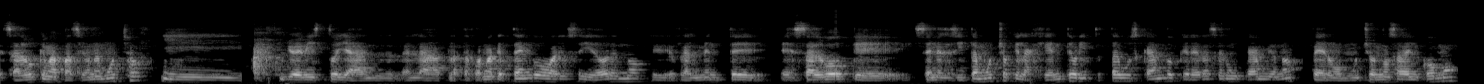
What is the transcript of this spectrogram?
es algo que me apasiona mucho y yo he visto ya en, la plataforma que tengo varios seguidores, ¿no? Que realmente es algo que se necesita mucho, que la gente ahorita está buscando querer hacer un cambio, ¿no? Pero muchos no saben cómo,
